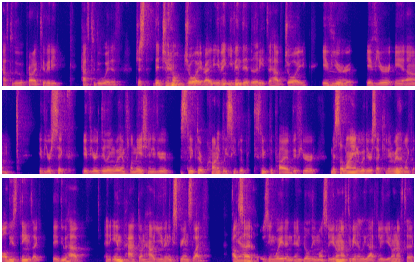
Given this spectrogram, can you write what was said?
have to do with productivity have to do with just the general joy right even even the ability to have joy if mm. you're if you're um, if you're sick if you're dealing with inflammation if you're sleep de- chronically sleep de- sleep deprived if you're misaligned with your circadian rhythm like all these things like they do have an impact on how you even experience life outside yeah. of losing weight and, and building muscle. You don't have to be an elite athlete. You don't have to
